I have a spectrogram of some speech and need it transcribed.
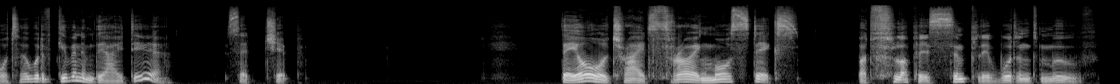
water would have given him the idea, said Chip. They all tried throwing more sticks, but Floppy simply wouldn't move.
